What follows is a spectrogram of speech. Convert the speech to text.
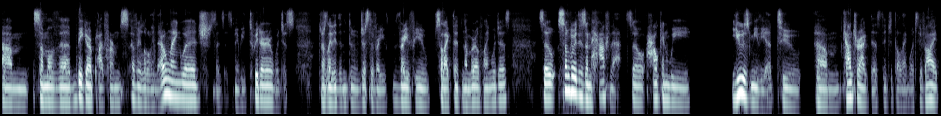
um, some of the bigger platforms available in their own language, such as maybe Twitter, which is translated into just a very, very few selected number of languages. So some communities don't have that. So how can we use media to um, counteract this digital language divide?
